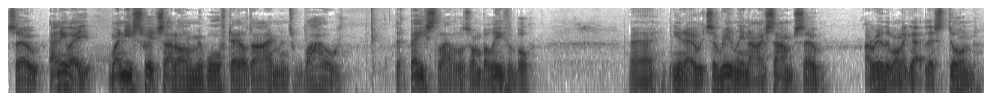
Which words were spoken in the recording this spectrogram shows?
so anyway when you switch that on with Wharfedale Diamonds wow the bass level is unbelievable. Uh, you know it's a really nice amp so I really want to get this done.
